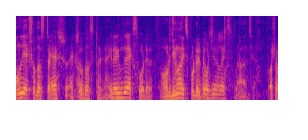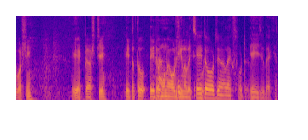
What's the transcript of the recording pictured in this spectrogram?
অনলি একশো দশ টাকা? একশো একশো দশ টাকা। এটা কিন্তু এক্সপোর্টের অরিজিনাল এক্সপোর্ট এটা? অরিজিনাল এক্সপোর্ট আচ্ছা পাশাপাশি এই একটা আসছে। এটা তো এটা মনে হয় অরিজিনাল এক্সপোর্ট এটা অরিজিনাল এক্সপোর্টের এই যে দেখেন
